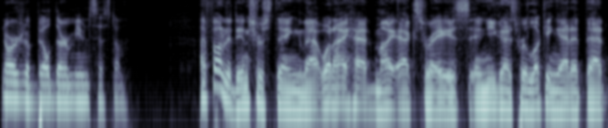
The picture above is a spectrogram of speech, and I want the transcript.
in order to build their immune system. I found it interesting that when I had my x rays and you guys were looking at it, that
